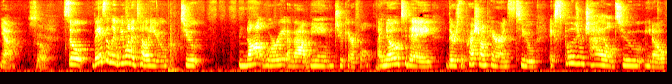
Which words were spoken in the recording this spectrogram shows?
yeah. so So basically, we want to tell you to not worry about being too careful. I know today there's the pressure on parents to expose your child to, you know,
